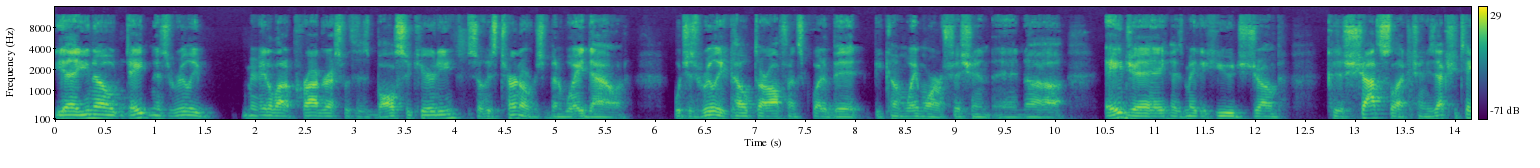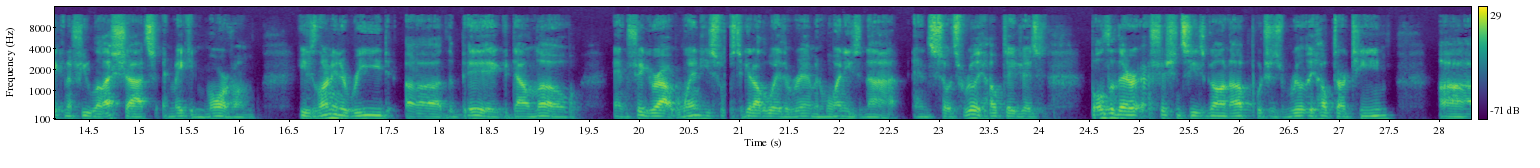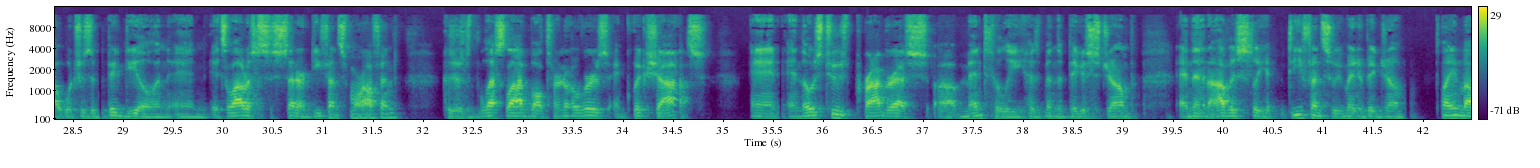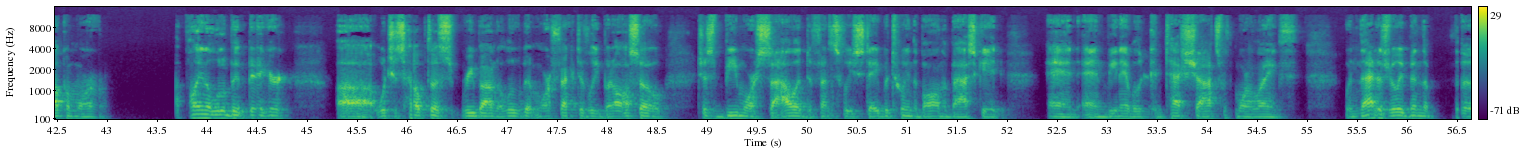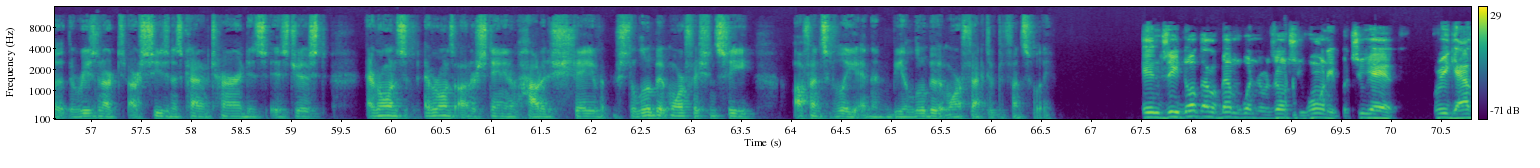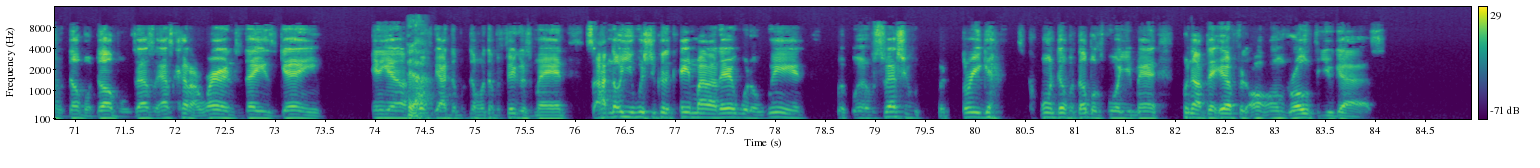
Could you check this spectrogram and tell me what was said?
Yeah, you know, Deyton has really made a lot of progress with his ball security, so his turnovers have been way down, which has really helped our offense quite a bit, become way more efficient, and uh AJ has made a huge jump because his shot selection, he's actually taking a few less shots and making more of them. He's learning to read uh, the big down low and figure out when he's supposed to get all the way to the rim and when he's not. And so it's really helped AJ's. Both of their efficiencies gone up, which has really helped our team, uh, which was a big deal. And and it's allowed us to set our defense more often because there's less live ball turnovers and quick shots. And and those two's progress uh, mentally has been the biggest jump. And then obviously defense, we've made a big jump playing Malcolm more, playing a little bit bigger, uh, which has helped us rebound a little bit more effectively, but also just be more solid defensively, stay between the ball and the basket, and and being able to contest shots with more length. When that has really been the the, the reason our our season has kind of turned is is just everyone's everyone's understanding of how to shave just a little bit more efficiency offensively and then be a little bit more effective defensively. NG, North Alabama wasn't the results you wanted, but you had three guys with double doubles. That's that's kind of rare in today's game. And yeah, yeah. both got double, double, double figures, man. So I know you wish you could have came out of there with a win, but well, especially with three guys going double doubles for you, man, putting out the effort on, on road for you guys.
